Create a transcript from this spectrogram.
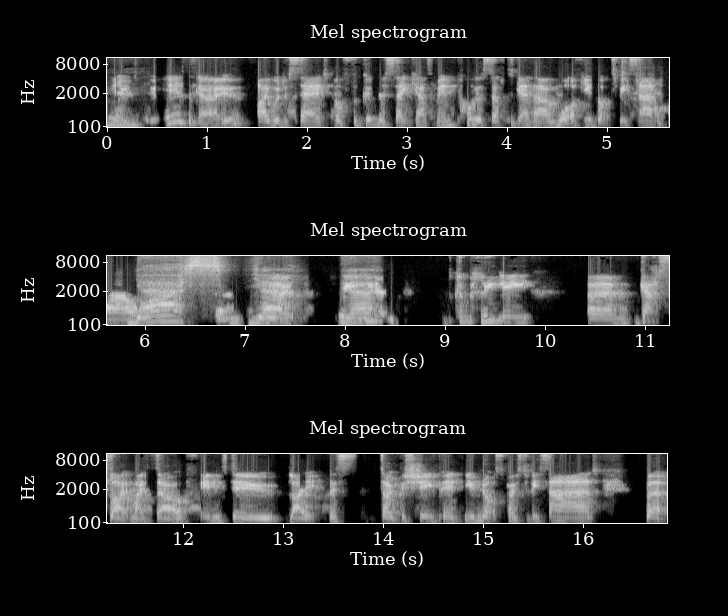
you know, two years ago, I would have said, "Oh, for goodness' sake, Yasmin, pull yourself together. What have you got to be sad about?" Yes. Um, you Yeah. you Yeah. know, completely um, gaslight myself into like this. Don't be stupid. You're not supposed to be sad, but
